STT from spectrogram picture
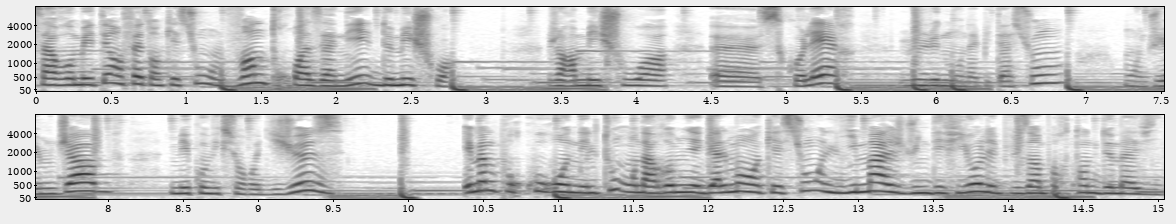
ça remettait en fait en question 23 années de mes choix. Genre mes choix euh, scolaires, le lieu de mon habitation, mon dream job, mes convictions religieuses. Et même pour couronner le tout, on a remis également en question l'image d'une des figures les plus importantes de ma vie.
